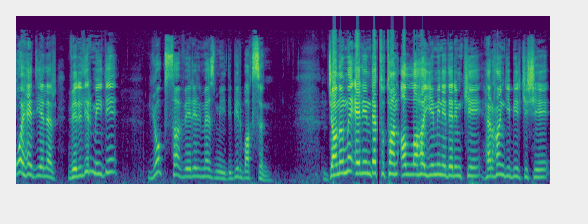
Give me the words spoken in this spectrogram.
o hediyeler verilir miydi yoksa verilmez miydi bir baksın. Canımı elinde tutan Allah'a yemin ederim ki herhangi bir kişi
